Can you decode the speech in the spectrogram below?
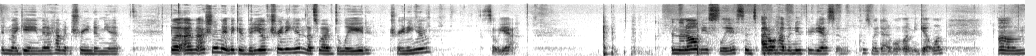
in my game, and I haven't trained him yet. But I'm actually might make a video of training him. That's why I've delayed training him. So yeah. And then obviously, since I don't have a new 3DS and because my dad won't let me get one, um,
